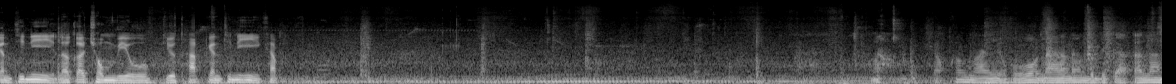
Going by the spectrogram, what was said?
กันที่นี่ แล้วก็ชมวิวทิวทัศน์กันที่นี่ครับ กลับ ข้างในโอ้โหน่านั่งบรรยากาศน่านั่ง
